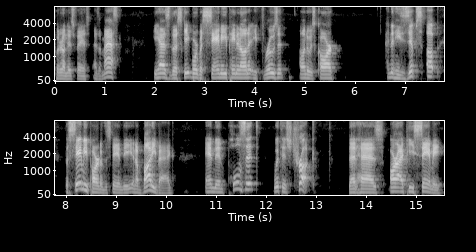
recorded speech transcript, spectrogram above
put it on his face as a mask. He has the skateboard with Sammy painted on it. He throws it onto his car, and then he zips up the Sammy part of the standee in a body bag, and then pulls it with his truck that has RIP Sammy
